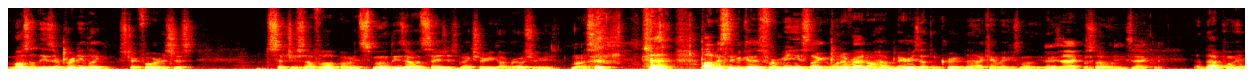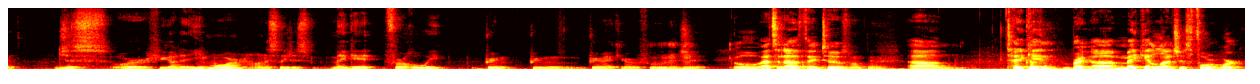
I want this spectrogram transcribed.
Most of these are pretty like straightforward. It's just set yourself up. I mean, smoothies. I would say just make sure you got groceries. That's it. Honestly, because for me, it's like whenever I don't have berries at the crib, then I can't make a smoothie. Right? Exactly. So exactly. at that point, just or if you got to eat more, honestly, just make it for a whole week. Pre pre pre make your food and Mhm. shit. Ooh, that's another thing too. Um, taking bre- uh, making lunches for work.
